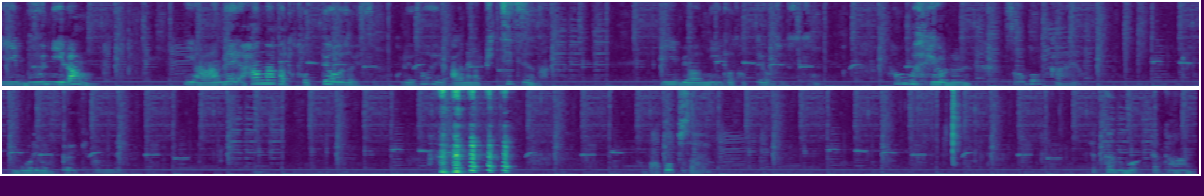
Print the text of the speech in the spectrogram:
이 무늬랑 이 안에 하나가 더 덧대어져 있어요. 그래서 이 안에가 비치지는 않아요. 이 면이 더 덧대어져 있어서 한번 이거를 써볼까요? 머리가 묶여있긴 한데 마법사요? 약간 뭐 약간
